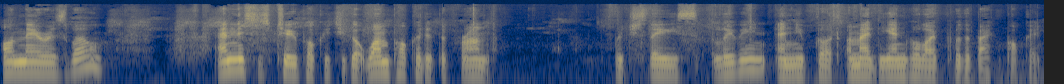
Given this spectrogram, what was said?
on there as well. And this is two pockets. You've got one pocket at the front, which these live in, and you've got, I made the envelope for the back pocket.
